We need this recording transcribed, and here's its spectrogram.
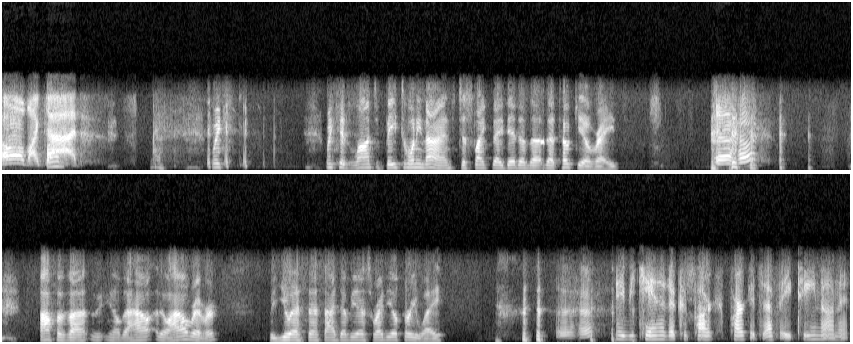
Oh my God. We we could launch B-29s just like they did in the the Tokyo raids. Uh-huh. Off of uh, you know the Ohio, the Ohio River, the USS IWS Radio Three Way. Uh-huh. Maybe Canada could park park its F eighteen on it.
